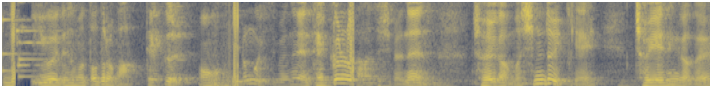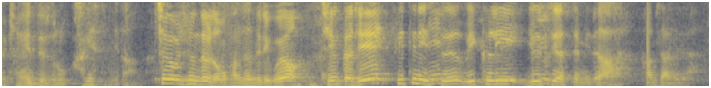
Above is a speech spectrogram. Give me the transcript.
너 이거에 대해서 한번 떠들어봐. 댓글. 어, 이런 거 있으면은 댓글로 달아주시면은 저희가 한번 심도 있게 저희의 생각을 전해드리도록 하겠습니다. 시청해주신 분들 너무 감사드리고요. 지금까지 피트니스 위클리 뉴스였습니다. 감사합니다.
